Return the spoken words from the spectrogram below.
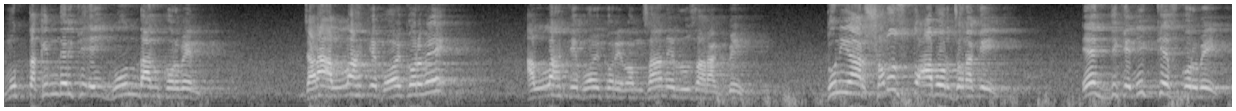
মুত্তাকিনদেরকে এই গুণ দান করবেন। যারা আল্লাহকে ভয় করবে, আল্লাহকে ভয় করে রমজানের রোজা রাখবে। দুনিয়ার সমস্ত আবর্জনাকে একদিকে নিক্ষেপ করবে,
